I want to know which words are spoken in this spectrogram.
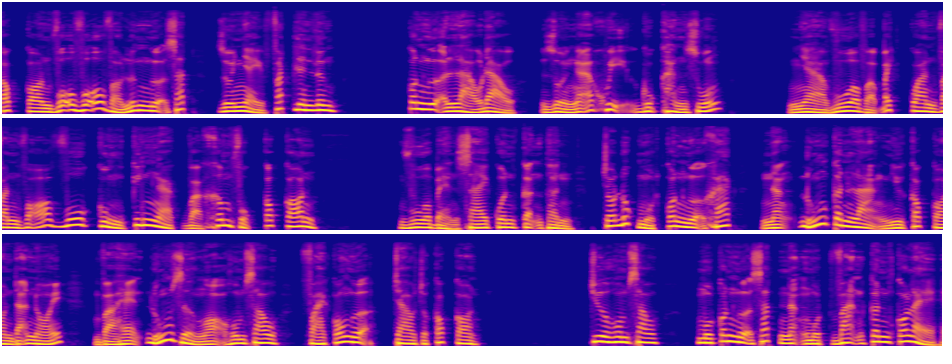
cóc con vỗ vỗ vào lưng ngựa sắt rồi nhảy phát lên lưng. Con ngựa lảo đảo rồi ngã khuỵ gục hẳn xuống. Nhà vua và bách quan văn võ vô cùng kinh ngạc và khâm phục cóc con. Vua bèn sai quân cận thần cho đúc một con ngựa khác nặng đúng cân lạng như cóc con đã nói và hẹn đúng giờ ngọ hôm sau phải có ngựa trao cho cóc con. Trưa hôm sau, một con ngựa sắt nặng một vạn cân có lẻ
